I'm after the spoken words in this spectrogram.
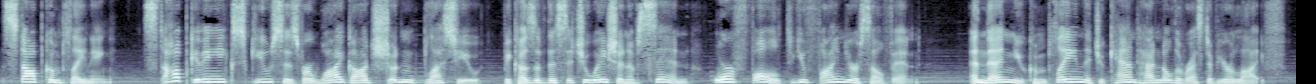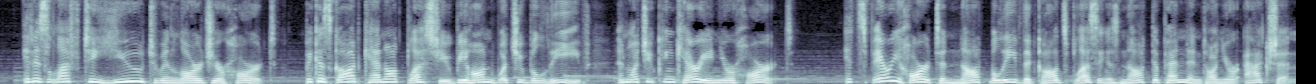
Stop complaining. Stop giving excuses for why God shouldn't bless you because of the situation of sin or fault you find yourself in. And then you complain that you can't handle the rest of your life. It is left to you to enlarge your heart because God cannot bless you beyond what you believe and what you can carry in your heart. It's very hard to not believe that God's blessing is not dependent on your action,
